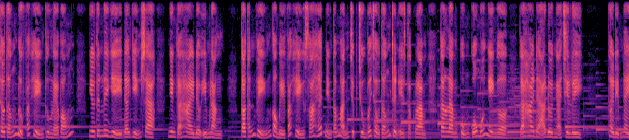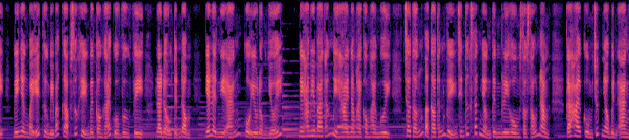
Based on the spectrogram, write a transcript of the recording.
Châu Tấn được phát hiện thường lẻ bóng. Nhiều tin ly dị đã diễn ra, nhưng cả hai đều im lặng. Cao Thánh Viễn còn bị phát hiện xóa hết những tấm ảnh chụp chung với Châu Tấn trên Instagram, càng làm củng cố mối nghi ngờ cả hai đã đôi ngã chia ly. Thời điểm này, mỹ nhân 7X thường bị bắt gặp xuất hiện bên con gái của Vương Phi là Đậu Tĩnh Đồng, dấy lên nghi án cô yêu đồng giới. Ngày 23 tháng 12 năm 2020, Châu Tấn và Cao Thánh Viễn chính thức xác nhận tin ly hôn sau 6 năm. Cả hai cùng chúc nhau bình an,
